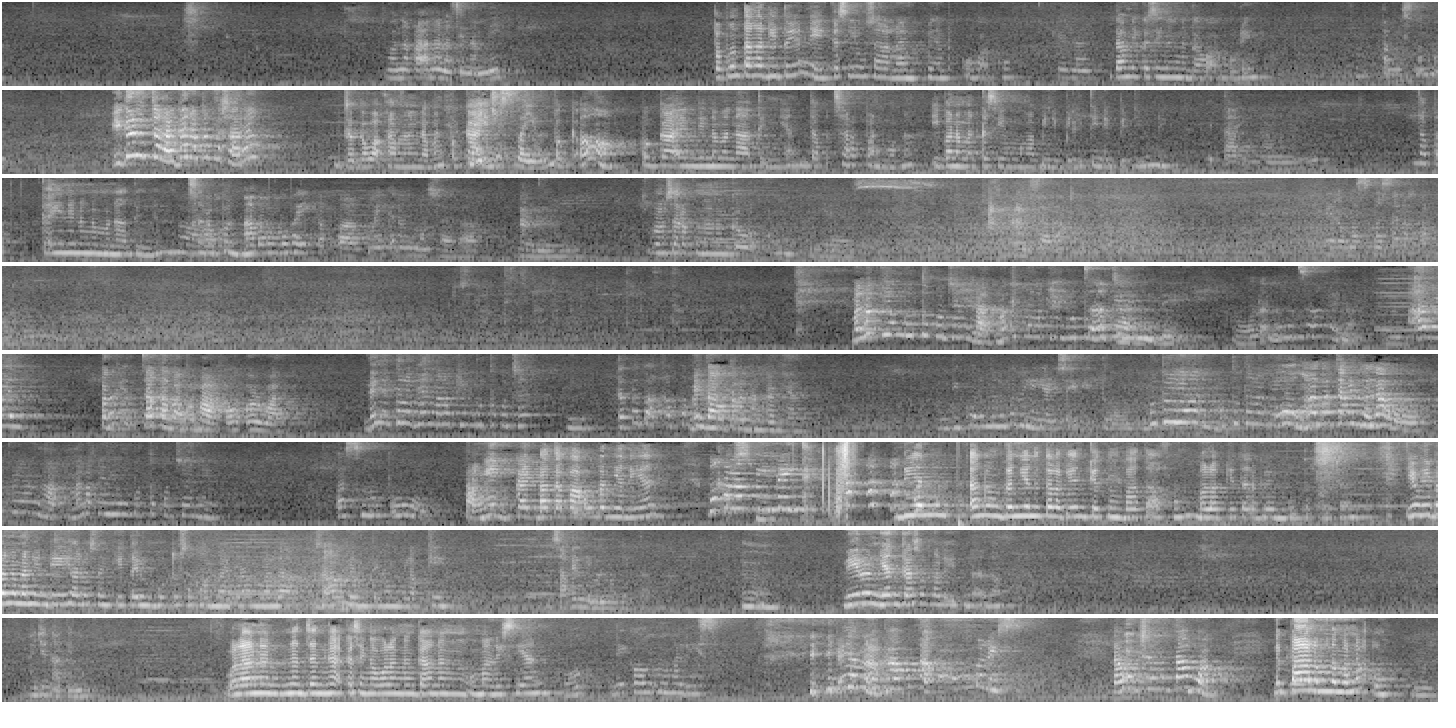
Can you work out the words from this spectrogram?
Wala ka ano na si Nami? Papunta nga dito yun eh. Kasi yung salan, pinapakuha ko. Kailan? Dami kasi nang nagawa ko din. Tamis naman. Eh, ganun talaga. Dapat masarap. Gagawa ka man lang naman. May Pagkain. juice ba yun? Pag, oh, pagkain din naman natin yan. Dapat sarapan mo na. Iba naman kasi yung mga binibili, tinipid yun eh. Itain lang. Dapat kainin lang naman natin yan. Sarapan mo. Habang buhay ka pa, kumain ka ng masarap. Ganyan. Sobrang sarap na ng gawa ko. Yes. Sobrang sarap. Pero mas masarap ako doon. Ko dyan, Lat. Bakit malaki yung buto ko Sa akin dyan? hindi. Wala naman sa akin ah. Mm. Ano yan? Pag tataba pa ba ako or what? Ganyan talaga yan, malaki yung buto ko dyan. Tataba ka pa. May tao talagang ganyan. Hindi ko alam ano ba nangyayari sa dito. Buto yan, buto talaga yan. Oo nga, ba't sa akin wala oh? Kaya nga, malaki yung buto ko dyan eh. Pas mo to. Tangin, kahit bata pa ako, ganyan na yan. Baka napilay. Hindi yan, ano, ganyan na talaga yan kahit nung bata ako. Malaki talaga yung buto ko dyan. Yung iba naman hindi halos nakikita yung buto sa kamay. Parang wala. Sa akin, tinong laki. Sa akin, di man makita. Mm Meron yan, kaso maliit na ano. Andiyan natin mo. Wala nga, nandyan nga, kasi nga wala nga ganang umalis yan. Oh, hindi ko umalis. Kaya nga, kahapon nga akong umalis. Tawag siya ng tawag. Nagpaalam naman ako. Hmm.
